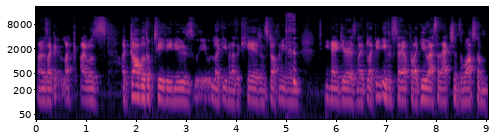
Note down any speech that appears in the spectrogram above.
And I was like, like I was, I gobbled up TV news like even as a kid and stuff, and even teenage years, and I'd like even stay up for like U.S. elections and watch them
